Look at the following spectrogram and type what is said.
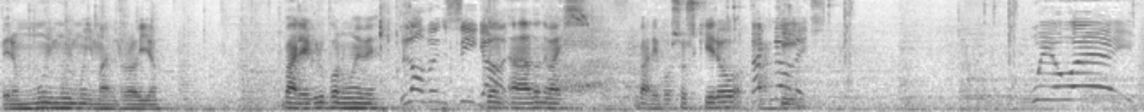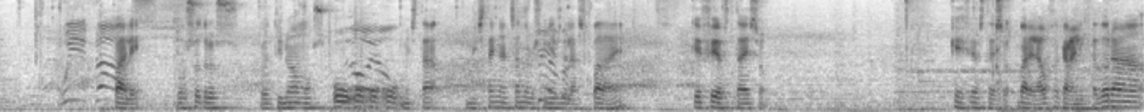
Pero muy, muy, muy mal rollo. Vale, el grupo 9. ¿A dónde vais? Vale, pues os quiero aquí. Vale, vosotros continuamos. Oh, oh, oh, oh, me está, me está enganchando los señores de la espada, ¿eh? Qué feo está eso. Qué feo está eso. Vale, la hoja canalizadora.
